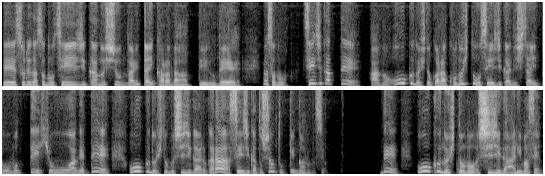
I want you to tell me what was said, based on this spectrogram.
で、それがその政治家の秘書になりたいからだっていうので、その、政治家って、あの、多くの人からこの人を政治家にしたいと思って票を挙げて、多くの人の支持があるから政治家としての特権があるんですよ。で、多くの人の支持がありません。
